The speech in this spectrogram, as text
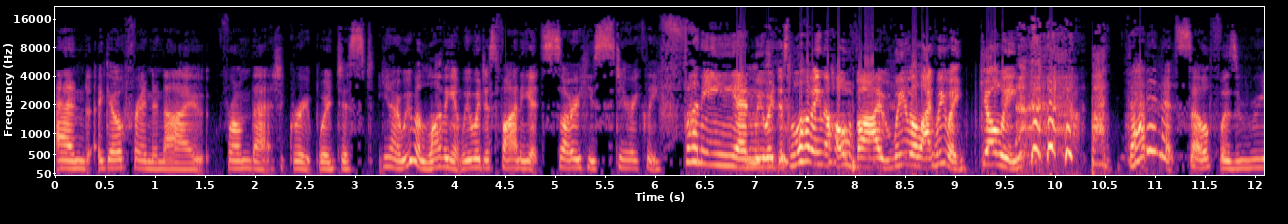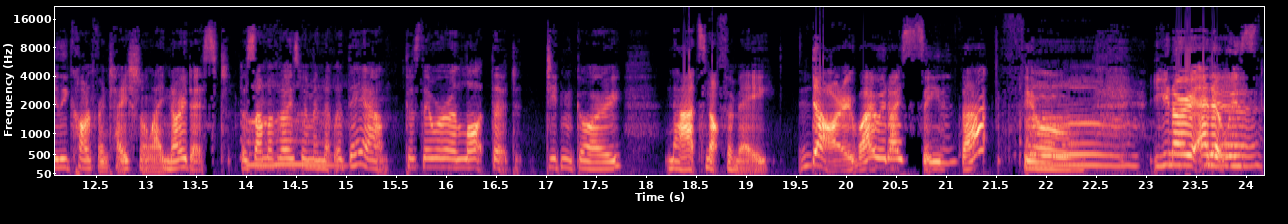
And a girlfriend and I from that group were just you know we were loving it. We were just finding it so hysterically funny and we were just loving the whole vibe. We were like we were going. But that in itself was really confrontational I noticed for some of those women that were there because there were a lot that didn't go nah it's not for me. No why would I see that film? You know, and it was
